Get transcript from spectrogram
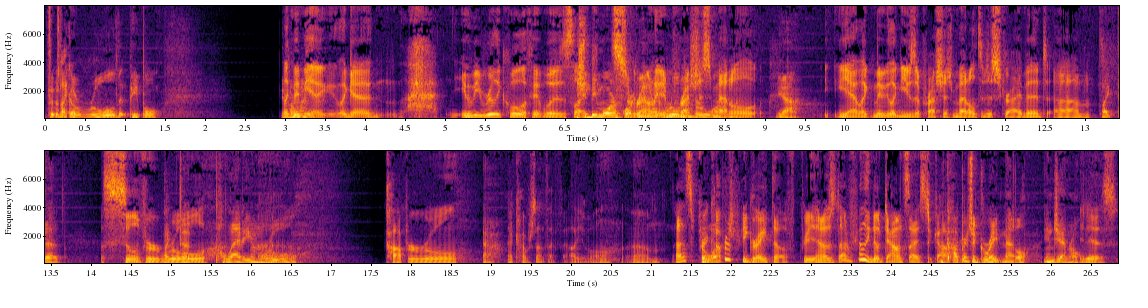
If it was like a rule that people. Like maybe a like a. It would be really cool if it was like it should be more important than, surrounded like, in rule precious metal. Yeah, Yeah, like maybe like use a precious metal to describe it. Um, like the silver like rule. the palladium rule. copper rule. Yeah. That copper's not that valuable. Um, that's pretty. Copper's pretty great though. You know, there's not really no downsides to copper. Copper's a great metal in general. It is.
